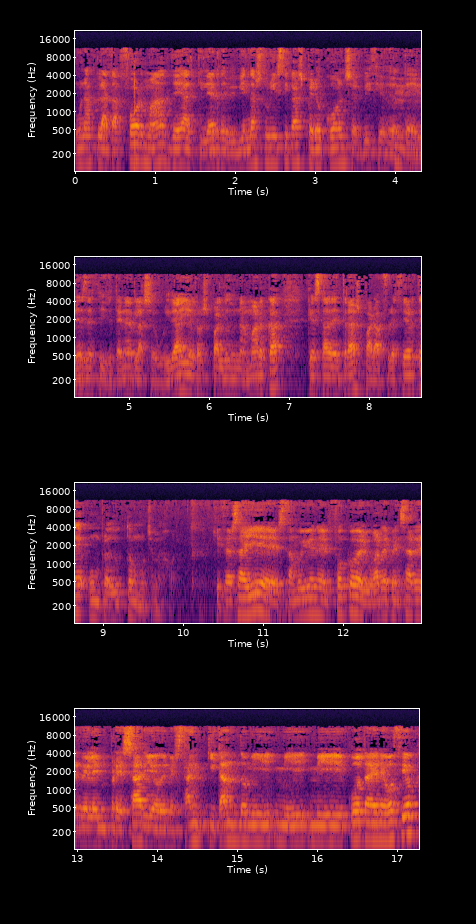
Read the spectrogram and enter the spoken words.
una plataforma de alquiler de viviendas turísticas pero con servicio de hotel, es decir, tener la seguridad y el respaldo de una marca que está detrás para ofrecerte un producto mucho mejor. Quizás ahí está muy bien el foco, en lugar de pensar desde el empresario, de me están quitando mi, mi, mi cuota de negocio,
